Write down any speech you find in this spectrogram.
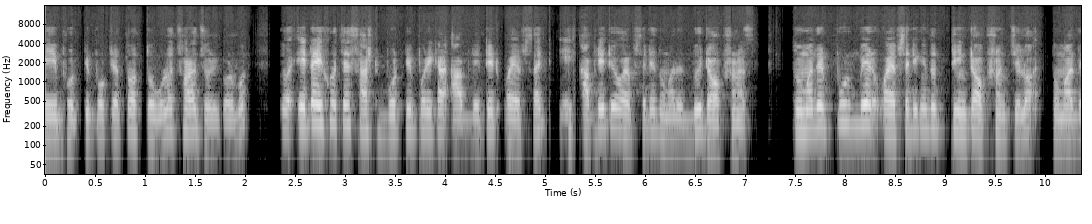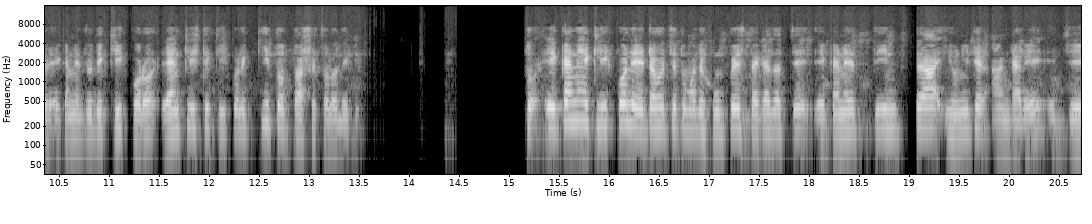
এই ভর্তি প্রক্রিয়ার তথ্যগুলো ছড়াছড়ি করব। তো এটাই হচ্ছে ফার্স্ট ভর্তি পরীক্ষার আপডেটেড ওয়েবসাইট এই আপডেটেড ওয়েবসাইটে তোমাদের দুইটা অপশন আছে। তোমাদের পূর্বের ওয়েবসাইটে কিন্তু তিনটা অপশন ছিল। তোমাদের এখানে যদি ক্লিক করো র্যাঙ্ক লিস্টে ক্লিক করলে কি তথ্য আসে চলো দেখি। তো এখানে ক্লিক করলে এটা হচ্ছে তোমাদের হোম পেজ দেখা যাচ্ছে। এখানে তিনটা ইউনিটের আন্ডারে যে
